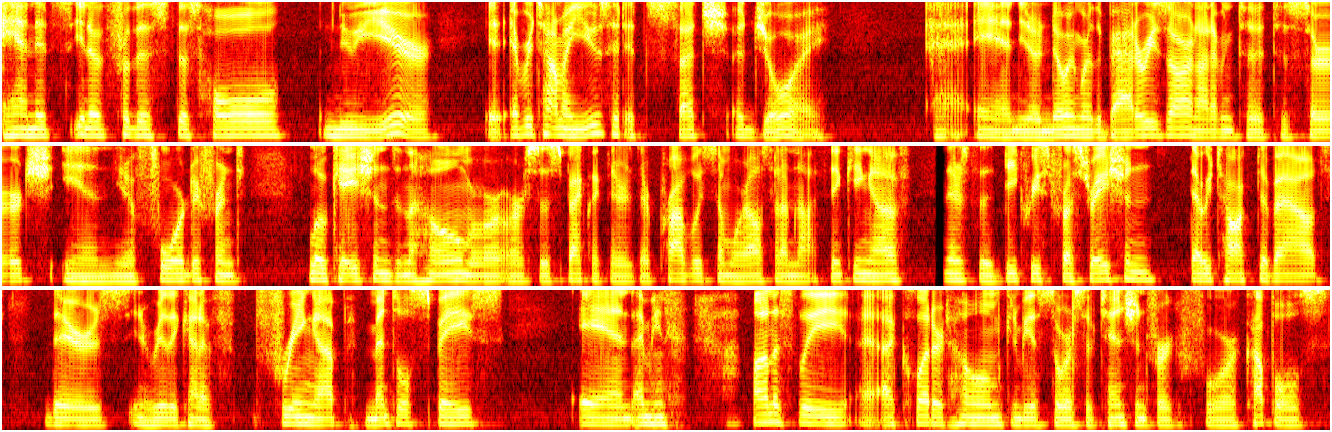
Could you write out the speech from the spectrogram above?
and it's you know for this this whole new year, it, every time I use it, it's such a joy. And you know, knowing where the batteries are, not having to to search in you know four different locations in the home or, or suspect like they're they're probably somewhere else that I'm not thinking of. There's the decreased frustration that we talked about. There's you know really kind of freeing up mental space. And I mean, honestly, a, a cluttered home can be a source of tension for, for couples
